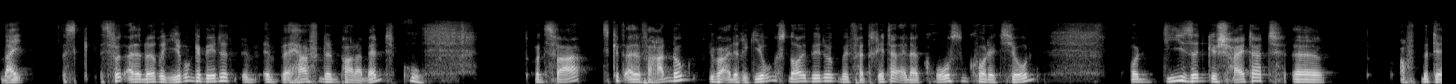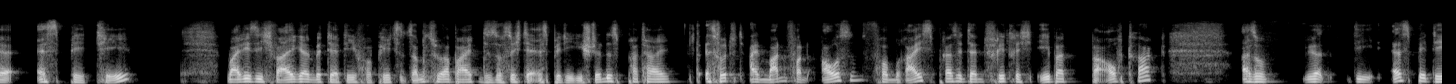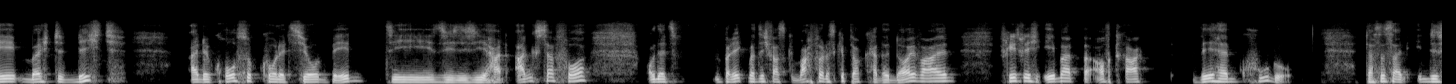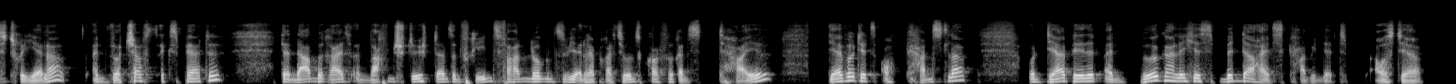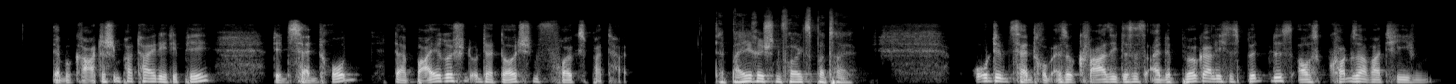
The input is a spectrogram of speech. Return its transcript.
Nein. Es, es wird eine neue Regierung gebildet im, im herrschenden Parlament. Oh. Und zwar, es gibt eine Verhandlung über eine Regierungsneubildung mit Vertretern einer großen Koalition. Und die sind gescheitert äh, auf, mit der SPT, weil die sich weigern, mit der DVP zusammenzuarbeiten. Das ist aus Sicht der SPD die Stillespartei. Es wird ein Mann von außen vom Reichspräsident Friedrich Ebert beauftragt. Also die SPD möchte nicht eine große Koalition bilden. Sie, sie, sie, sie hat Angst davor. Und jetzt überlegt man sich, was gemacht wird. Es gibt auch keine Neuwahlen. Friedrich Ebert beauftragt Wilhelm Kuno. Das ist ein Industrieller, ein Wirtschaftsexperte, der nahm bereits an Waffenstillstands- und Friedensverhandlungen sowie an Reparationskonferenz teil. Der wird jetzt auch Kanzler und der bildet ein bürgerliches Minderheitskabinett aus der Demokratischen Partei, DTP, den Zentrum, der Bayerischen und der Deutschen Volkspartei. Der Bayerischen Volkspartei. Und dem Zentrum. Also quasi, das ist ein bürgerliches Bündnis aus konservativen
